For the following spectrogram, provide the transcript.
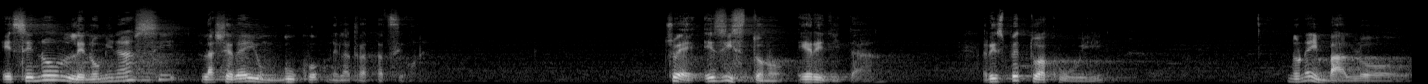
E se non le nominassi lascerei un buco nella trattazione. Cioè esistono eredità rispetto a cui non è in ballo,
